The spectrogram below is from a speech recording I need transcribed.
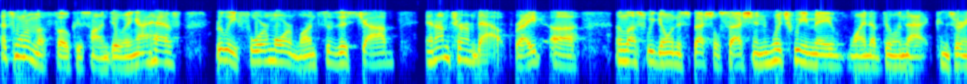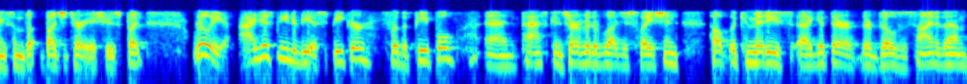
That's what I'm gonna focus on doing. I have really four more months of this job, and I'm termed out, right? Uh, unless we go into special session, which we may wind up doing that concerning some budgetary issues, but really, I just need to be a speaker for the people and pass conservative legislation, help the committees uh, get their, their bills assigned to them.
